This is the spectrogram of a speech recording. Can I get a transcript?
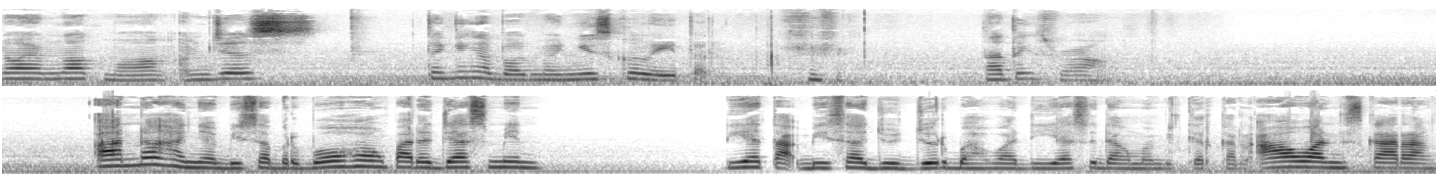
No, I'm not, mom. I'm just thinking about my new school later. Nothing's wrong. Ana hanya bisa berbohong pada Jasmine. Dia tak bisa jujur bahwa dia sedang memikirkan awan sekarang.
